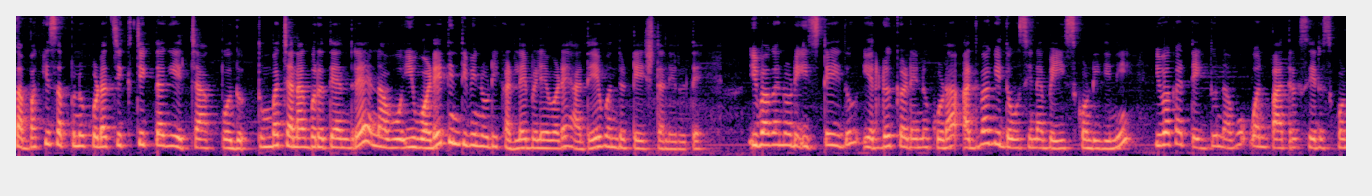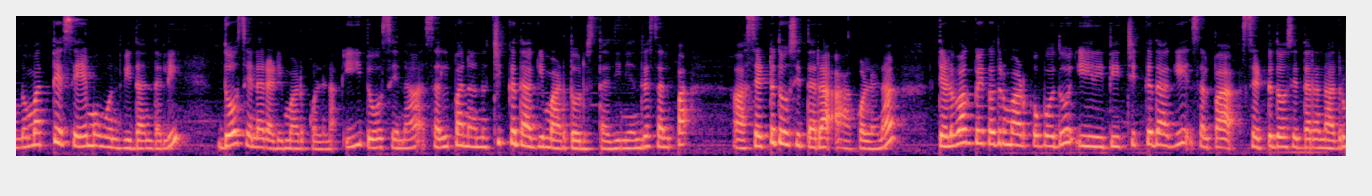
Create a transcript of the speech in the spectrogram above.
ಸಬ್ಬಕ್ಕಿ ಸೊಪ್ಪನ್ನು ಕೂಡ ಚಿಕ್ಕ ಚಿಕ್ಕದಾಗಿ ಹೆಚ್ಚಾಕ್ಬೋದು. ತುಂಬ ಚೆನ್ನಾಗಿ ಬರುತ್ತೆ ಅಂದರೆ ನಾವು ಈ ವಡೆ ತಿಂತೀವಿ ನೋಡಿ, ಕಡಲೆಬೇಳೆ ವಡೆ ಅದೇ ಒಂದು ಟೇಸ್ಟಲ್ಲಿರುತ್ತೆ. ಇವಾಗ ನೋಡಿ, ಇಷ್ಟೇ ಇದು. ಎರಡು ಕಡೆನೂ ಕೂಡ ಅದ್ವಾಗಿ ದೋಸೆನ ಬೇಯಿಸ್ಕೊಂಡಿದ್ದೀನಿ. ಇವಾಗ ತೆಗೆದು ನಾವು ಒಂದು ಪಾತ್ರೆಗೆ ಸೇರಿಸ್ಕೊಂಡು ಮತ್ತೆ ಸೇಮ್ ಒಂದು ವಿಧಾನದಲ್ಲಿ ದೋಸೆನ ರೆಡಿ ಮಾಡ್ಕೊಳ್ಳೋಣ. ಈ ದೋಸೆನ ಸ್ವಲ್ಪ ನಾನು ಚಿಕ್ಕದಾಗಿ ಮಾಡಿ ತೋರಿಸ್ತಾ ಇದ್ದೀನಿ. ಅಂದರೆ ಸ್ವಲ್ಪ ಸೆಟ್ ದೋಸೆ ಥರ ಹಾಕೊಳ್ಳೋಣ. ತೆಳುವಾಗಿ ಬೇಕಾದರೂ ಮಾಡ್ಕೋಬೋದು, ಈ ರೀತಿ ಚಿಕ್ಕದಾಗಿ ಸ್ವಲ್ಪ ಸೆಟ್ ದೋಸೆ ಥರನಾದರೂ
